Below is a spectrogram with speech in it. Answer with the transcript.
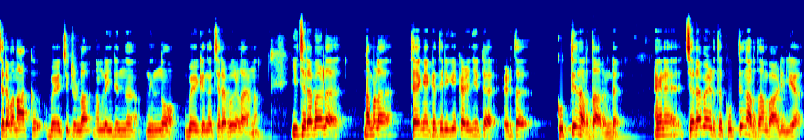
ചിരവനാക്ക് ഉപയോഗിച്ചിട്ടുള്ള നമ്മൾ ഇരുന്ന് നിന്നോ ഉപയോഗിക്കുന്ന ചിരവുകളാണ്. ഈ ചിലവുകൾ നമ്മൾ തേങ്ങയൊക്കെ തിരികെ കഴിഞ്ഞിട്ട് എടുത്ത് കുത്തി നിർത്താറുണ്ട്. അങ്ങനെ ചിരവ എടുത്ത് കുത്തി നിർത്താൻ പാടില്ല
